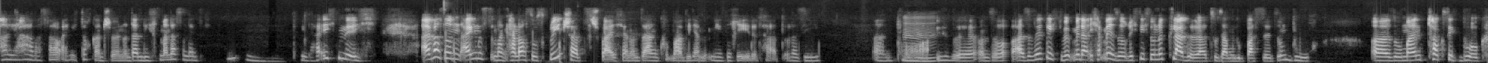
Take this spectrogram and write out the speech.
Oh ja, was war doch eigentlich doch ganz schön. Und dann liest man das und denkt sich, hm, vielleicht nicht. Einfach so ein eigenes, man kann auch so Screenshots speichern und sagen, guck mal, wie der mit mir geredet hat oder sie. Ähm, boah, mhm. übel und so. Also wirklich, ich, mir da, ich habe mir so richtig so eine Kladde da zusammengebastelt, so ein Buch. Also mein Toxic Book.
